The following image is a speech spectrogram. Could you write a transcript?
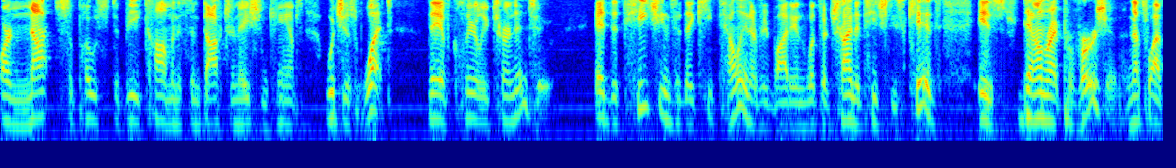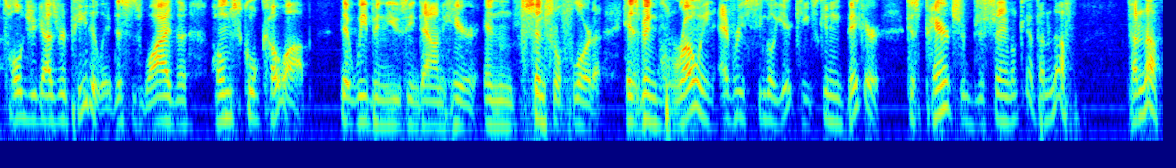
are not supposed to be communist indoctrination camps, which is what they have clearly turned into. And the teachings that they keep telling everybody and what they're trying to teach these kids is downright perversion. And that's why I've told you guys repeatedly. This is why the homeschool co-op that we've been using down here in Central Florida has been growing every single year, keeps getting bigger because parents are just saying, okay, I've had enough. I've enough.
